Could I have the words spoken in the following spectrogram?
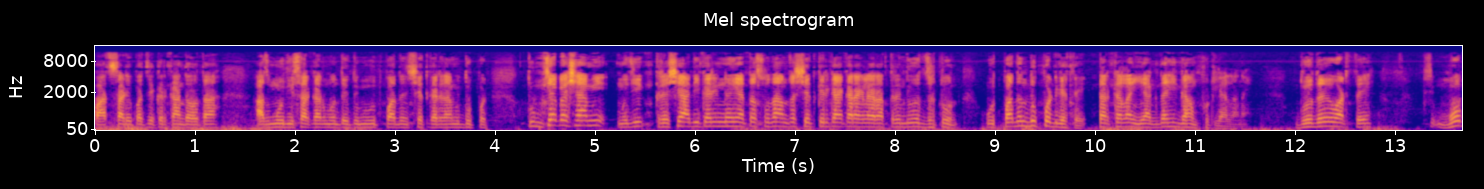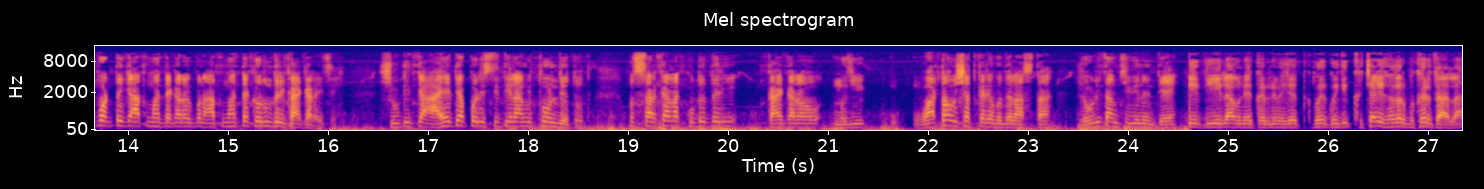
पाच साडेपाच एकर कांदा होता. आज मोदी सरकार म्हणते तुम्ही उत्पादन शेतकऱ्याला आम्ही दुप्पट. तुमच्यापेक्षा आम्ही म्हणजे कृषी अधिकारी नाही आता सुद्धा आमचा शेतकरी काय करायला रात्रंदिवस झटून उत्पादन दुप्पट घेत आहे सरकारला एकदाही घाम फुटलेला नाही. दुर्दैव वाटतंय. मोप वाटतंय की आत्महत्या करावी पण आत्महत्या करून तरी काय करायचंय? शेवटी त्या आहे त्या परिस्थितीला आम्ही तोंड देतो. पण सरकारला कुठंतरी काय करावं? म्हणजे वाटावं शेतकऱ्याबद्दल असता एवढीच आमची विनंती आहे. ती- ती लावण्या करणे म्हणजे, म्हणजे चाळीस हजार रुपये खर्च आला.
